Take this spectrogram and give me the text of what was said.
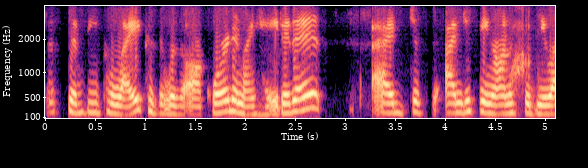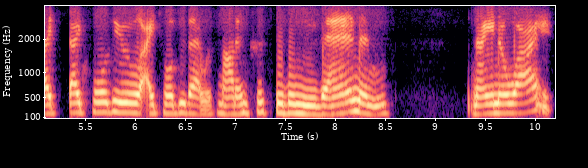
just to be polite because it was awkward and I hated it. I just I'm just being honest with you. I I told you I told you that I was not interested in you then, and now you know why.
